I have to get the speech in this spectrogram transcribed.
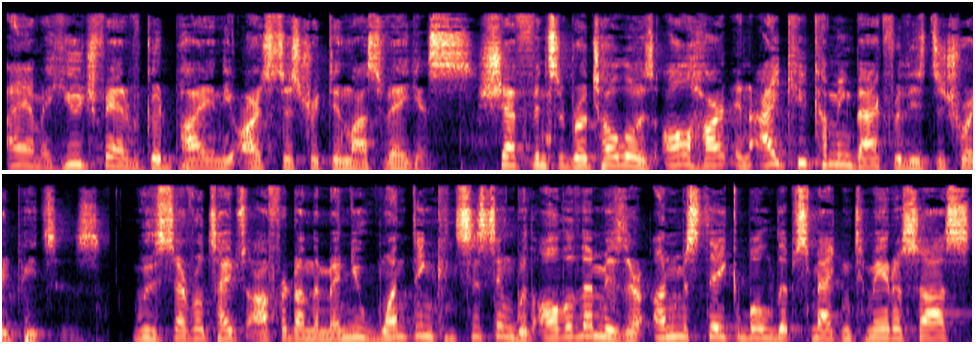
I am a huge fan of good pie in the Arts District in Las Vegas. Chef Vincent Rotolo is all heart and IQ coming back for these Detroit pizzas. With several types offered on the menu, one thing consistent with all of them is their unmistakable lip smacking tomato sauce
